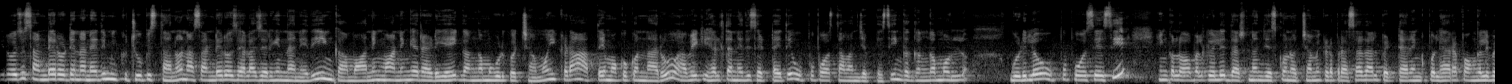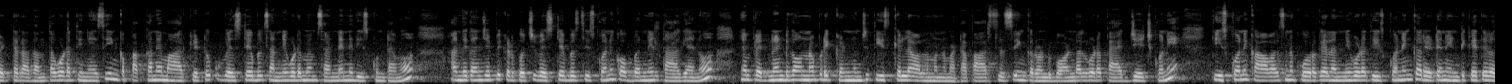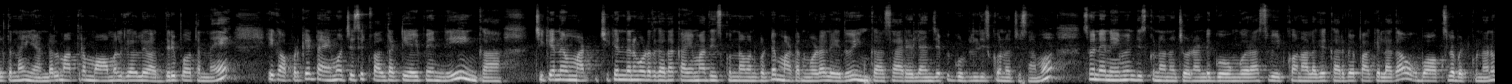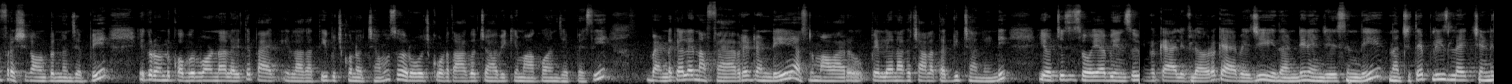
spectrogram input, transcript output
ఈరోజు Sunday routine అనేది మీకు చూపిస్తాను. నా సండే రోజు ఎలా జరిగింది అనేది ఇంకా మార్నింగ్ మార్నింగే రెడీ అయ్యి గంగమ్మ గుడికి వచ్చాము. ఇక్కడ అత్తయ్య మొక్కుకున్నారు. అవికి హెల్త్ అనేది సెట్ అయితే ఉప్పు పోస్తామని చెప్పేసి ఇంకా గంగమ్మ గుడిలో- ఉప్పు పోసేసి ఇంకా లోపలికి వెళ్ళి దర్శనం చేసుకొని వచ్చాము. ఇక్కడ ప్రసాదాలు పెట్టారు. ఇంకా పులిహార పొంగలి పెట్టారు. అదంతా కూడా తినేసి ఇంకా పక్కనే మార్కెట్ వెజిటేబుల్స్ అన్నీ కూడా మేము సండేనే తీసుకుంటాము. అందుకని చెప్పి ఇక్కడికి వచ్చి వెజిటేబుల్స్ తీసుకొని కొబ్బరి నీళ్ళు తాగాను. నేను ప్రెగ్నెంట్గా ఉన్నప్పుడు ఇక్కడ నుంచి తీసుకెళ్ళే వాళ్ళం అనమాట పార్సిల్స్ ఇంకా రెండు బోండాలు కూడా ప్యాక్ చేయించుకొని తీసుకొని కావాల్సిన కూరగాయలు అన్నీ కూడా తీసుకొని ఇంకా రిటర్న్ ఇంటికైతే వెళ్తున్నాం. ఎండలు మాత్రం మామూలుగా అద్దరిపోతున్నాయి ఇక అప్పటికే టైం వచ్చేసి ట్వెల్వ్ థర్టీ అయిపోయింది. ఇంకా చికెన్ చికెన్ తినకూడదు కదా కైమా తీసుకుందాం అనుకుంటే మటన్ కూడా లేదు. ఇంకా సరేలే అని చెప్పి గుడ్లు తీసుకొని వచ్చేసాము. సో నేను ఏమేమి తీసుకున్నానో చూడండి. గోంగూర స్వీట్ కార్న్ అలాగే కరివేపాకు ఇలాగా ఒక బాక్స్లో పెట్టుకున్నాను. ఫ్రెష్గా ఉంటుందని చెప్పి ఇక రెండు కొబ్బరి బొండాలు అయితే ప్యాక్ ఇలాగా తీపిచ్చుకొని వచ్చాము. సో రోజు కూడా తాగొచ్చు అవికి మాకు అని చెప్పేసి. బెండకాయలే నా ఫేవరెట్ అండి. అసలు మా వారు పెళ్ళైనాక చాలా తగ్గించానండి ఇవి వచ్చేసి సోయాబీన్స్ ఇంకా క్యాలీఫ్లవర్ క్యాబేజీ ఇదండి నేను చేసింది. నచ్చితే ప్లీజ్ లైక్ చేయండి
